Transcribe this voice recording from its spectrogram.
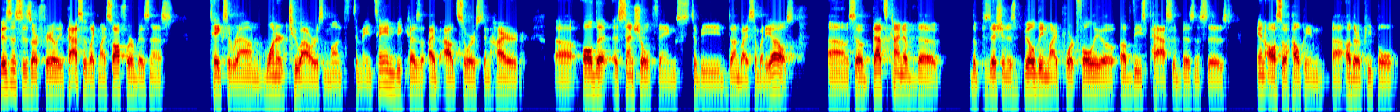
businesses are fairly passive. Like my software business takes around one or two hours a month to maintain because I've outsourced and hired uh, all the essential things to be done by somebody else. Um, so that's kind of the the position is building my portfolio of these passive businesses and also helping uh, other people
